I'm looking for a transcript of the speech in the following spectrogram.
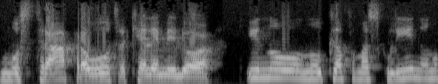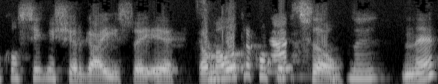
mostrar para outra que ela é melhor. E no, no campo masculino eu não consigo enxergar isso. É, é, é uma outra competição, né? né?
